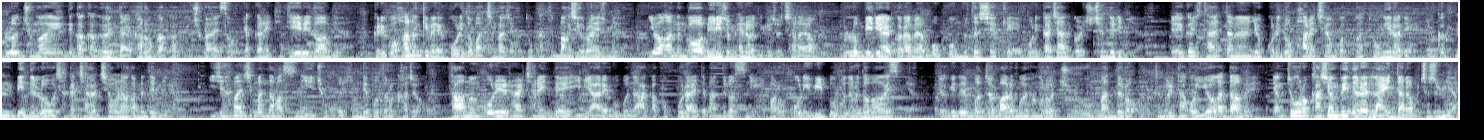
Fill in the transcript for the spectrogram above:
물론 중앙에 있는 갑각은 날카로운 갑각도 추가해서 약간의 디테일을 더합니다. 그리고 하는 김에 꼬리도 마찬가지로 똑같은 방식으로 해줍니다. 이왕 하는 거 미리 좀 해놓는 게 좋잖아요. 물론 미리 할 거라면 목 부분부터 시작해 머리까지 하는 걸 추천드립니다. 여기까지 다 했다면 옆구리도 팔의 체온 각과 동일하게 육각형 비늘로 차근차근 채워나가면 됩니다. 이제 하반신만 남았으니 좀 더 힘내보도록 하죠. 다음은 꼬리를 할 차례인데 이미 아래 부분은 아까 복부를 할 때 만들었으니 바로 꼬리 윗부분으로 넘어가겠습니다. 여기는 먼저 마른 모형으로 쭉 만들어 등을 타고 이어간 다음에 양쪽으로 가시형 비늘을 라인 따라 붙여줍니다.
